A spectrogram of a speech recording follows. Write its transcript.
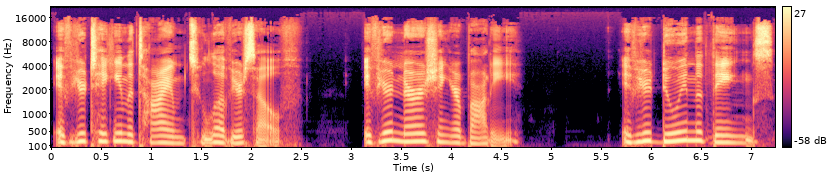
if you're taking the time to love yourself, if you're nourishing your body, if you're doing the things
